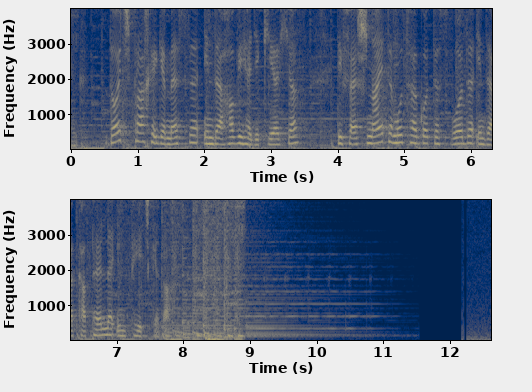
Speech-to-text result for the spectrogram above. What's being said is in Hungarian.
Deutschsprachige Messe in der Havihegyi Kirche. Die verschneite Mutter Gottes wurde in der Kapelle in Pech gedacht.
